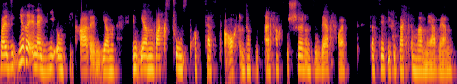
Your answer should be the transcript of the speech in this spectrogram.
weil sie ihre Energie irgendwie gerade in ihrem, in ihrem Wachstumsprozess braucht. Und das ist einfach so schön und so wertvoll, dass wir, wie gesagt, immer mehr werden.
